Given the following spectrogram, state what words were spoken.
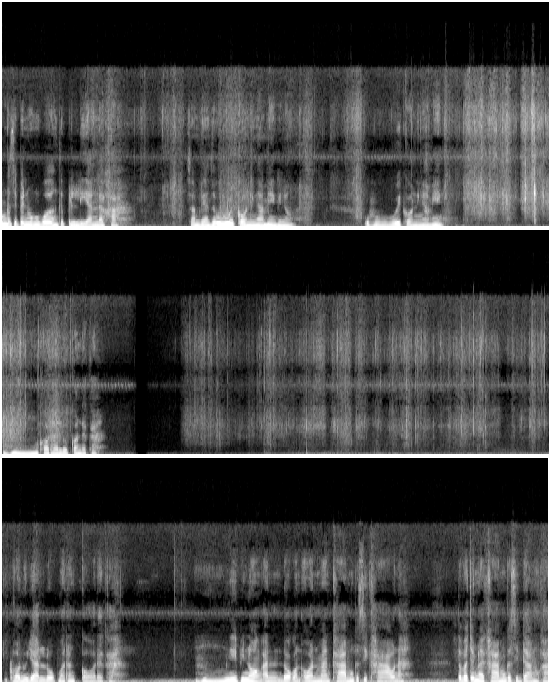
มันก็สิเป็นวงเวิร์งคือเป็นเหรียญนะคะสามเหรียญซะอุ้ยก่อนนี่งามเฮงพี่น้องโอ้โหก่อนนี่งามเฮงขอถ่ายรูปก่อนเด้อค่ะขออนุญาตลกมาทั้งกอเด้อค่ะ นี่พี่น้องอันดอกอ่อนๆมันขามันก็สีขาวนะ แต่ว่าจังหน่อยขามันก็สีดำค่ะ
